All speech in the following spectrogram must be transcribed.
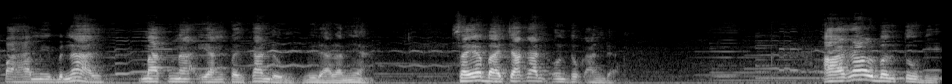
pahami benar makna yang terkandung di dalamnya. Saya bacakan untuk Anda. Aral bertubi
